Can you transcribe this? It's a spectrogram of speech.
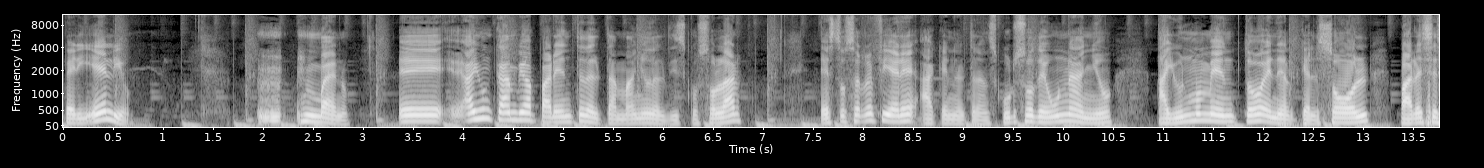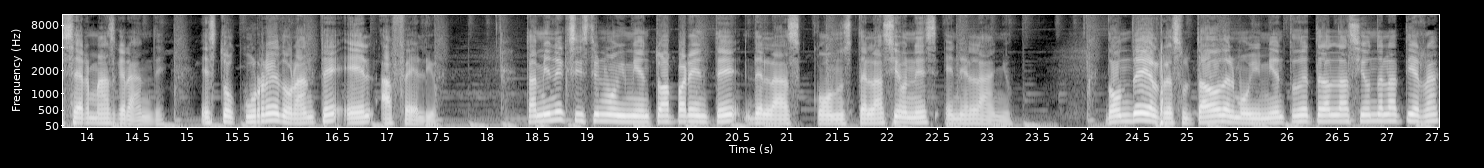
perihelio. bueno, eh, hay un cambio aparente del tamaño del disco solar. Esto se refiere a que en el transcurso de un año hay un momento en el que el Sol parece ser más grande. Esto ocurre durante el afelio. También existe un movimiento aparente de las constelaciones en el año donde el resultado del movimiento de traslación de la Tierra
